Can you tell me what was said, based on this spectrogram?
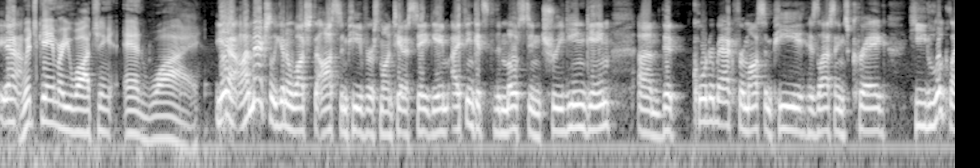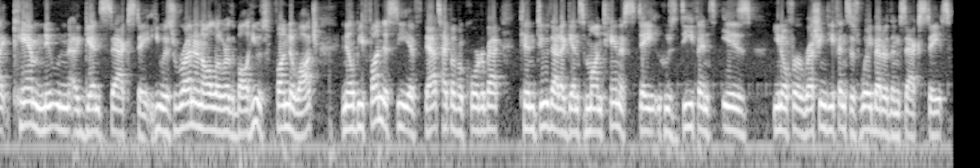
Yeah. Which game are you watching and why? Yeah, I'm actually going to watch the Austin Peay versus Montana State game. I think it's the most intriguing game. Um, the quarterback from Austin Peay, his last name's Craig. He looked like Cam Newton against Sac State. He was running all over the ball. He was fun to watch, and it'll be fun to see if that type of a quarterback can do that against Montana State, whose defense is you know, for a rushing defense is way better than Sac State's.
